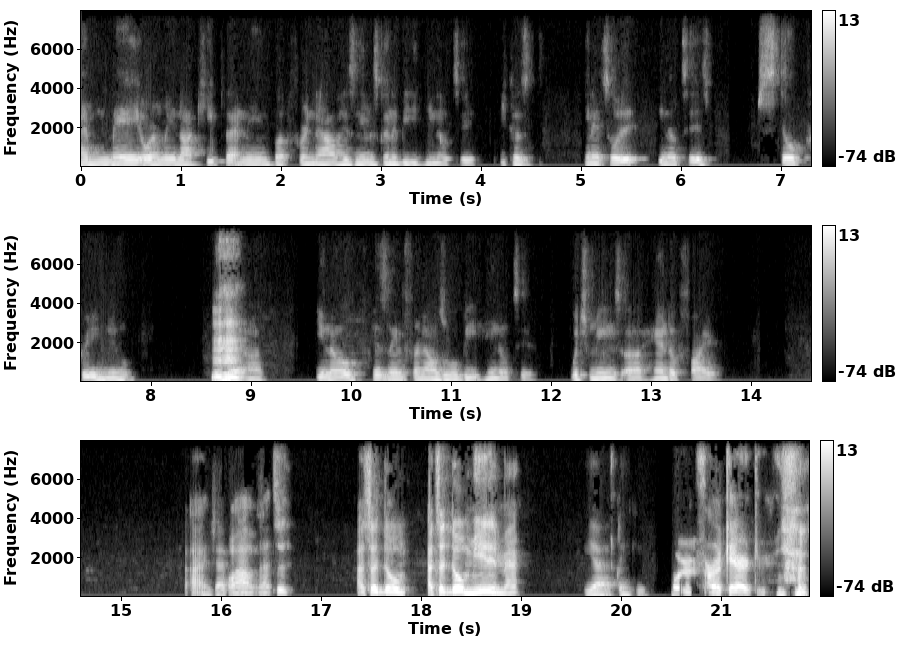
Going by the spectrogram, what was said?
I may or may not keep that name, but for now, his name is gonna be Hinote because Hinote, Hinote is still pretty new, hmm but uh, you know, his name for now will be Hinote, which means uh, hand of fire I, wow, that's a that's a dope that's a dope meaning, man, Yeah, thank you. for for a character.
